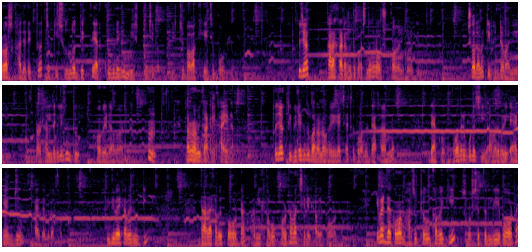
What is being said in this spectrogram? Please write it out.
রস খাজা দেখতে পাচ্ছ, কী সুন্দর দেখতে আর খুবই নাকি মিষ্টি ছিল। মিষ্টির বাবা খেয়েছে বলল। তো যাক, কারা কাঁঠাল খেতে পছন্দ করে, অবশ্যই কমেন্ট করে কিন্তু। চলো আমি টিফিনটা বানিয়ে নিই। কাঁঠাল দেখলে কিন্তু হবে না আমার। হুম, কারণ আমি কাঁঠাল খাই না। তো যাক টিফিনটা কিন্তু বানানো হয়ে গেছে, আজকে তোমাদের দেখালাম না। দেখো, তোমাদের বলেছি, আমাদের বাড়ি এক একজন, এক এক রকম। দিদিভাই খাবে রুটি, দাদা খাবে পরোটা, আমি খাব পরোটা, আমার ছেলে খাবে পরোটা। এবার দেখো, আমার ভাসুর ঠাকুর খাবে কি? সর্ষের তেল দিয়ে পরোটা,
